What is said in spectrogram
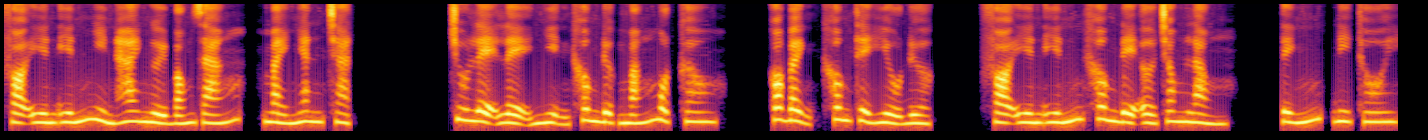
Phó Yến Yến nhìn hai người bóng dáng, mày nhăn chặt. Chu lệ lệ nhịn không được mắng một câu, có bệnh không thể hiểu được. Phó Yến Yến không để ở trong lòng, tính, đi thôi,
